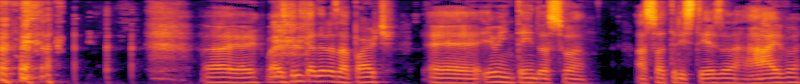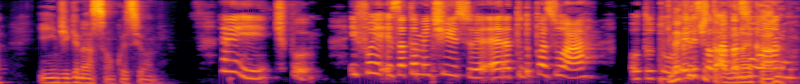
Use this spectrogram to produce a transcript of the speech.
ai, ai. Mas brincadeiras à parte, é, eu entendo a sua, a sua tristeza, raiva e indignação com esse homem. É, e, tipo, e foi exatamente isso. Era tudo pra zoar o Tutu. Ele só tava né, zoando.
